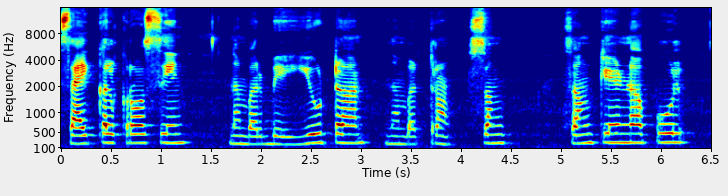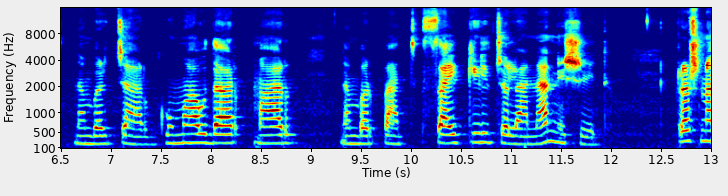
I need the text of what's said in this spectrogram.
સાયકલ ક્રોસિંગ નંબર બે યુ ટર્ન નંબર ત્રણ સંકીર્ણ પુલ નંબર ચાર ઘુમાવદાર માર્ગ નંબર પાંચ સાયકલ ચલાના નિષેધ પ્રશ્ન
